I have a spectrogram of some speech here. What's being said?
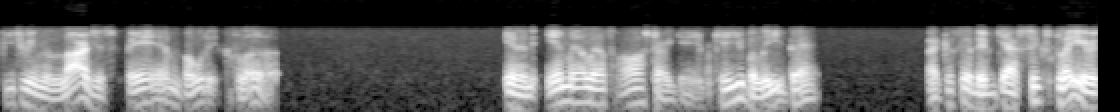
featuring the largest fan voted club in an MLS All Star game. Can you believe that? Like I said, they've got six players,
